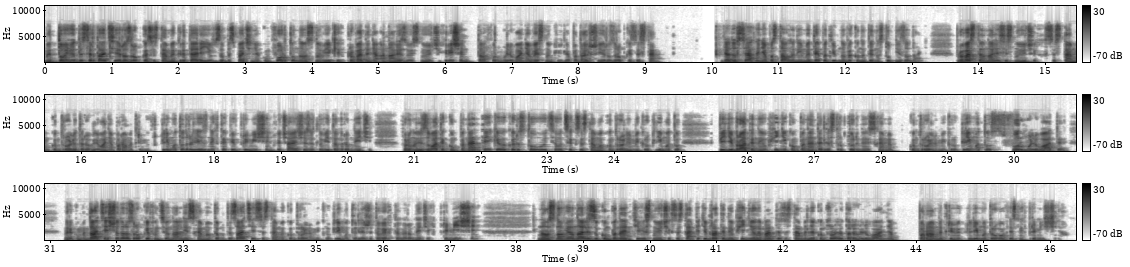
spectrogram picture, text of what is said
Метою дисертації розробка системи критеріїв забезпечення комфорту, на основі яких проведення аналізу існуючих рішень та формулювання висновків для подальшої розробки систем. Для досягнення поставленої мети потрібно виконати наступні завдання: провести аналіз існуючих систем контролю та регулювання параметрів мікроклімату різних типів приміщень, включаючи житлові та виробничі, проаналізувати компоненти, які використовуються у цих системах контролю мікроклімату, підібрати необхідні компоненти для структурної схеми контролю мікроклімату, сформулювати рекомендації щодо розробки функціональної схеми автоматизації системи контролю мікроклімату для житлових та виробничих приміщень. На основі аналізу компонентів існуючих систем підібрати необхідні елементи системи для контролю та регулювання параметрів мікроклімату в офісних приміщеннях.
